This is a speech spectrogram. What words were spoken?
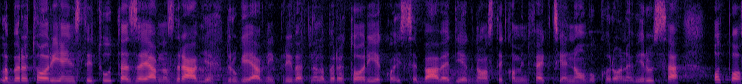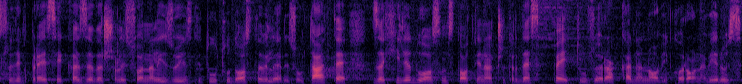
Laboratorije Instituta za javno zdravlje, druge javne i privatne laboratorije koji se bave diagnostikom infekcije novog koronavirusa, od posljednjeg presjeka završali su analizu institutu dostavile rezultate za 1845 uzoraka na novi koronavirus,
